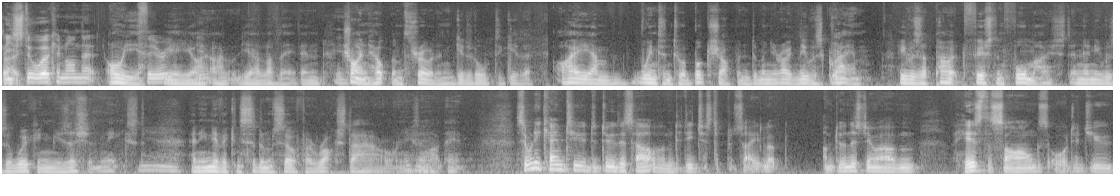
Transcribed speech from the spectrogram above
Are you still working on that Oh yeah, theory? yeah, yeah, I, I, yeah. I love that, and try and help them through it and get it all together. I um, went into a bookshop in Dominion Road, and there was Graham. He was a poet first and foremost, and then he was a working musician next. And he never considered himself a rock star or anything like that. So when he came to you to do this album, did he just say, look, I'm doing this new album, here's the songs, or did you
